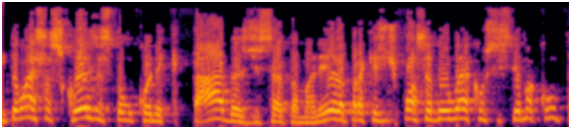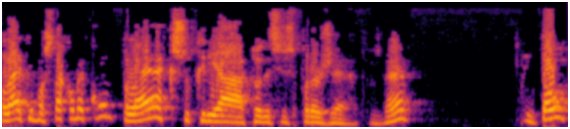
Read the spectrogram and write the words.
Então essas coisas estão conectadas de certa maneira para que a gente possa ver o ecossistema completo e mostrar como é complexo criar todos esses projetos. Né? Então,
